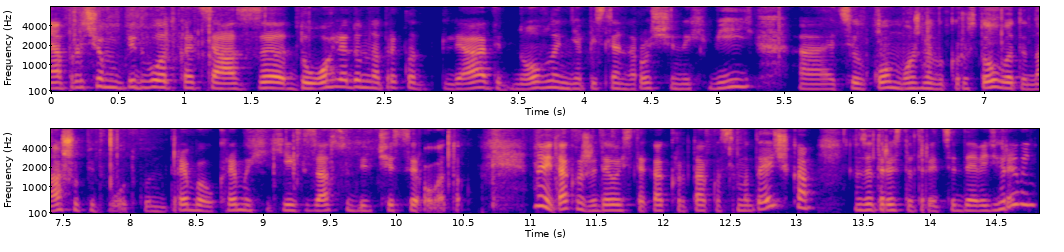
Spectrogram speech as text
Е, Причому підводка ця з доглядом, наприклад, для відновлення після нарощених вій, е, цілком можна використовувати нашу підводку. Не треба окремих яких засобів чи сироваток. Ну і також іде ось така крута косметичка за 339 гривень,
